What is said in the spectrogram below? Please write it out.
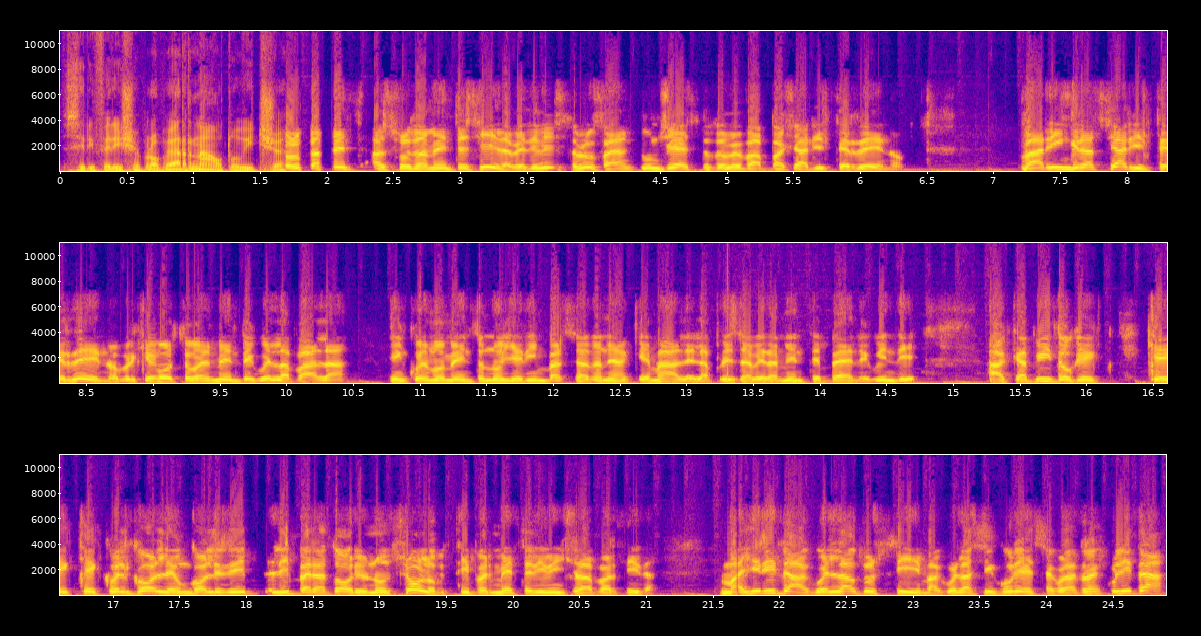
si riferisce proprio a Arnautovic. Assolutamente, assolutamente sì, l'avete visto, lui fa anche un gesto dove va a baciare il terreno, va a ringraziare il terreno perché molto probabilmente quella palla in quel momento non gli è rimbalzata neanche male, l'ha presa veramente bene, quindi ha capito che, che, che quel gol è un gol liberatorio, non solo ti permette di vincere la partita, ma gli ridà quell'autostima, quella sicurezza, quella tranquillità.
